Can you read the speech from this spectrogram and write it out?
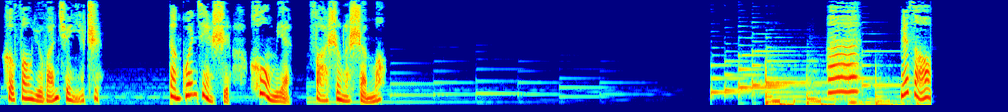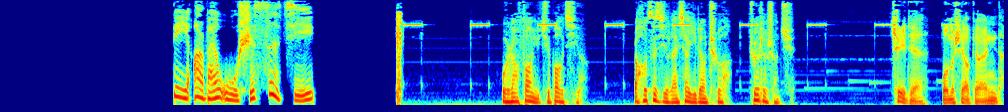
和方宇完全一致，但关键是后面发生了什么。哎哎，别走！第二百五十四集，我让方宇去报警，然后自己拦下一辆车追了上去。这一点。我们是要表扬你的，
